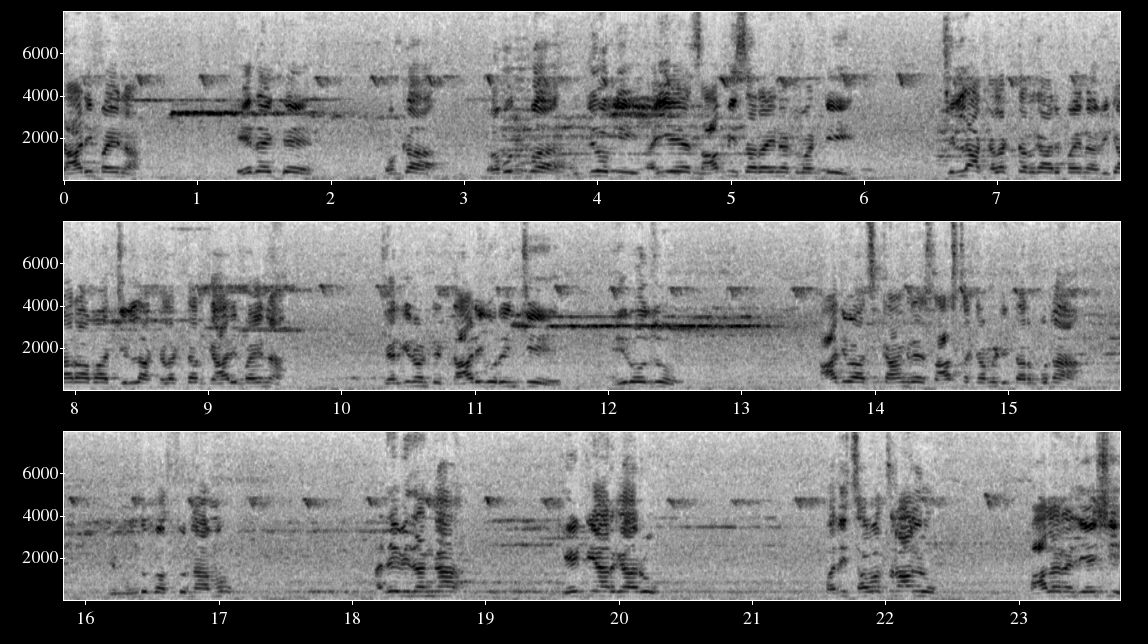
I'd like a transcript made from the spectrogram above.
దాడిపైన ఏదైతే ఒక ప్రభుత్వ ఉద్యోగి ఐఏఎస్ ఆఫీసర్ అయినటువంటి జిల్లా కలెక్టర్ గారిపైన వికారాబాద్ జిల్లా కలెక్టర్ గారిపైన జరిగినటువంటి దాడి గురించి ఈరోజు ఆదివాసీ కాంగ్రెస్ రాష్ట్ర కమిటీ తరఫున మేము ముందుకు వస్తున్నాము. అదేవిధంగా కేటీఆర్ గారు పది సంవత్సరాలు పాలన చేసి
